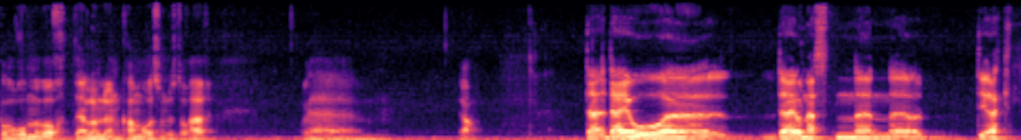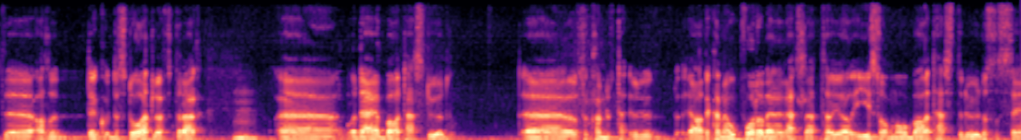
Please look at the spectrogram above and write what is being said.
på, rommet vårt, eller lønnkammeret, som det står her. Eh, ja. Det, det er jo eh, Det er jo nesten en eh, direkte Altså, det, det står et løfte der. Mm. Eh, og det er bare å teste ut. Og så kan du ja, det kan jeg oppfordre dere rett og slett til å gjøre i sommer. Bare teste det ut og så se,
